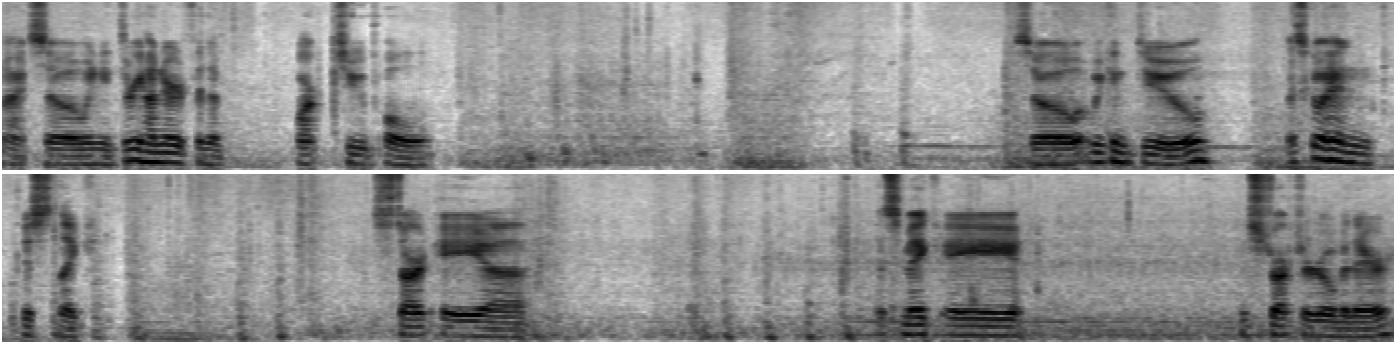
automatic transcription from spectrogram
Alright, so we need 300 for the Mark II pole. So what we can do Let's go ahead and just like start a uh, let's make a constructor over there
